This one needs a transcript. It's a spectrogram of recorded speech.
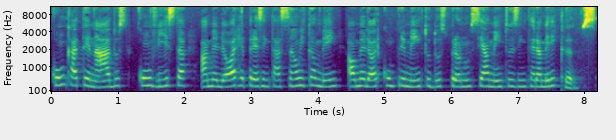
concatenados com vista à melhor representação e também ao melhor cumprimento dos pronunciamentos interamericanos.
